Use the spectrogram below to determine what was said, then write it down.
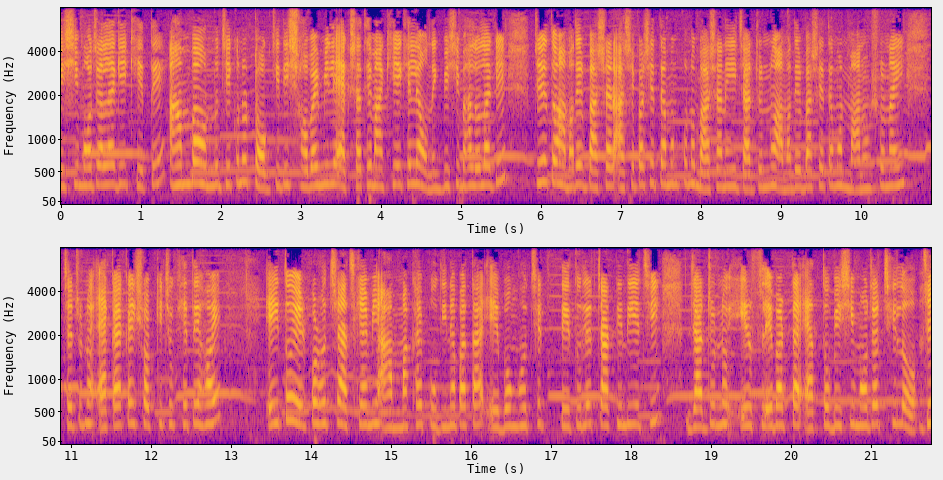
বেশি মজা লাগে খেতে। আম বা অন্য যে কোনো টক জিনিস সবাই মিলে একসাথে মাখিয়ে খেলে অনেক বেশি ভালো লাগে। যেহেতু আমাদের বাসার আশেপাশে তেমন কোনো বাসা নেই, যার জন্য আমাদের বাসায় তেমন মানুষও নাই, যার জন্য একা একাই সব কিছু খেতে হয়। এই তো এরপর হচ্ছে আজকে আমি আম মাখায় পুদিনা পাতা এবং হচ্ছে তেঁতুলের চাটনি দিয়েছি, যার জন্য এর ফ্লেভারটা এত বেশি মজার ছিল যে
